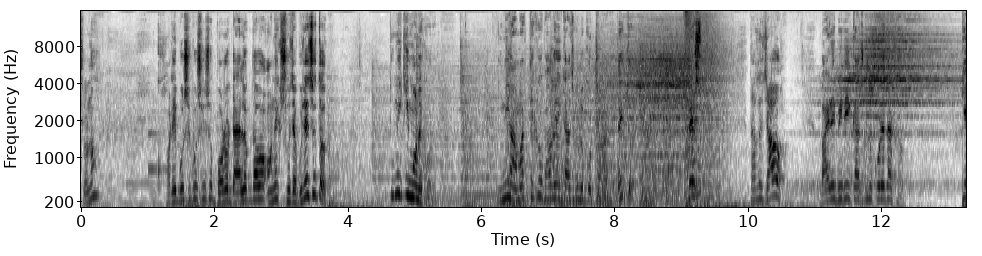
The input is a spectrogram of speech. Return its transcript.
শোনো, ঘরে বসে বসে এসব বড় ডায়লগ দেওয়া অনেক সোজা, বুঝেছ তো? তুমি কি মনে করো? তুমি আমার থেকেও ভালো এই কাজগুলো করতে পারবে, তাই তো? বেশ, তাহলে যাও, বাইরে বেরিয়ে এই কাজগুলো করে দেখাও। কে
